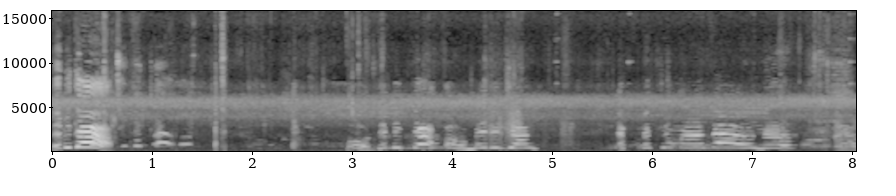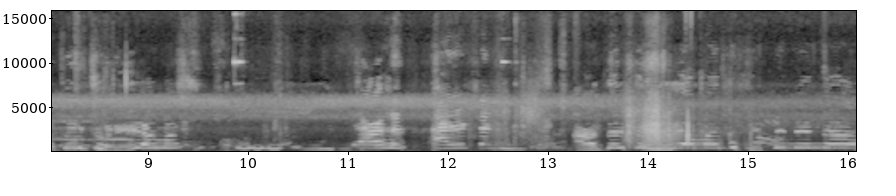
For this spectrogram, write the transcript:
দেবিকা ও দেবিকা ও মেরি জান একটা চুমা দাও না আদর করে আমার। আদর করে আমার বুকে টেনে নাও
